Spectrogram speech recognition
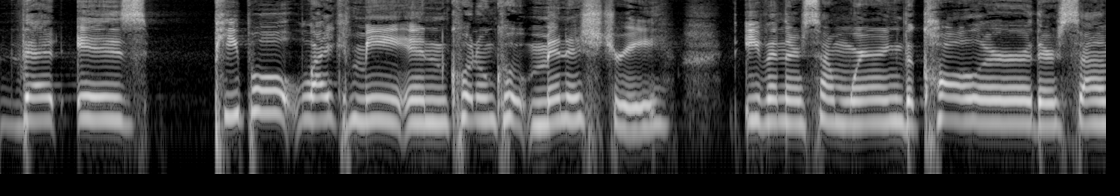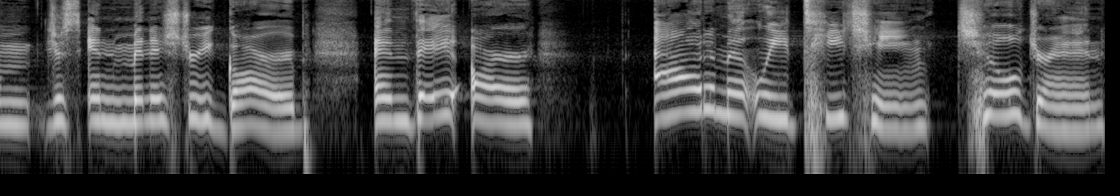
that is people like me in quote unquote ministry. Even there's some wearing the collar, there's some just in ministry garb, and they are adamantly teaching children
